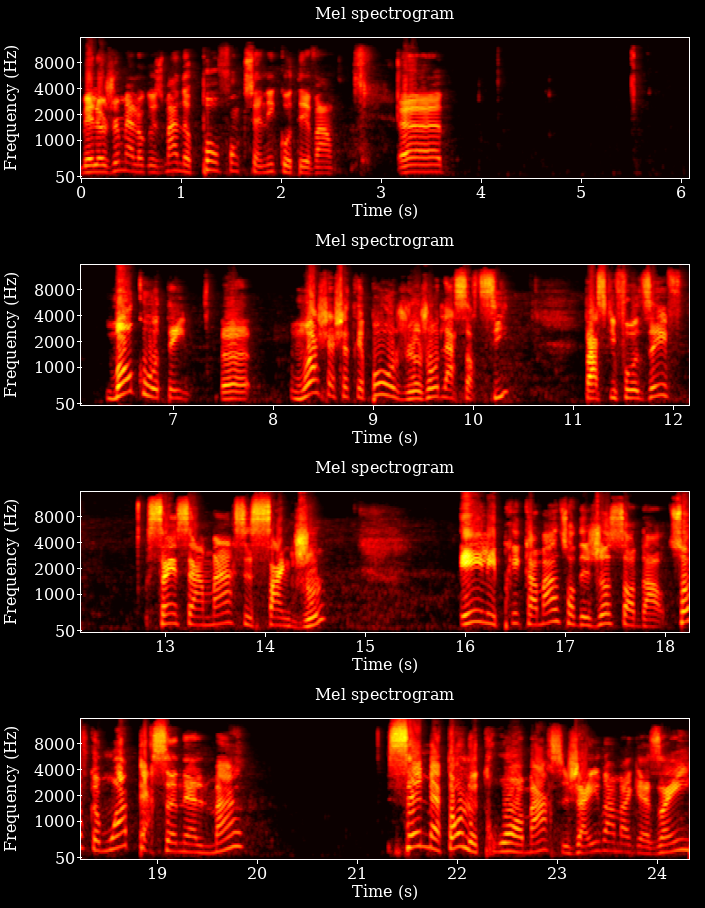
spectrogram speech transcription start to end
mais le jeu, malheureusement, n'a pas fonctionné côté vente. Euh, mon côté, moi, je n'achèterais pas le jour de la sortie parce qu'il faut dire, sincèrement, c'est cinq jeux et les précommandes sont déjà sold out. Sauf que moi, personnellement, c'est, mettons, le 3 mars, j'arrive en magasin,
